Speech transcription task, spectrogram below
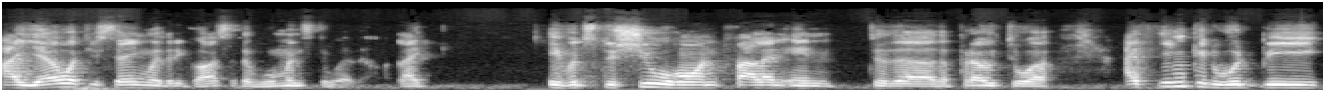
I hear what you're saying with regards to the women's tour though. like if it's to shoehorn Fallon in to the the pro tour i think it would be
